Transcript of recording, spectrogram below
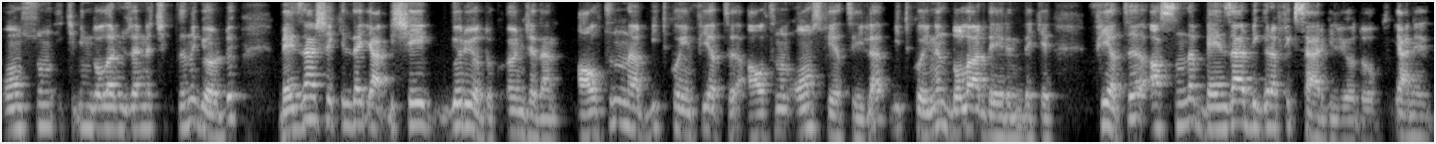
onsun 2000 doların üzerine çıktığını gördük. Benzer şekilde ya bir şey görüyorduk önceden. Altınla Bitcoin fiyatı, altının ons fiyatıyla Bitcoin'in dolar değerindeki fiyatı aslında benzer bir grafik sergiliyordu. Yani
